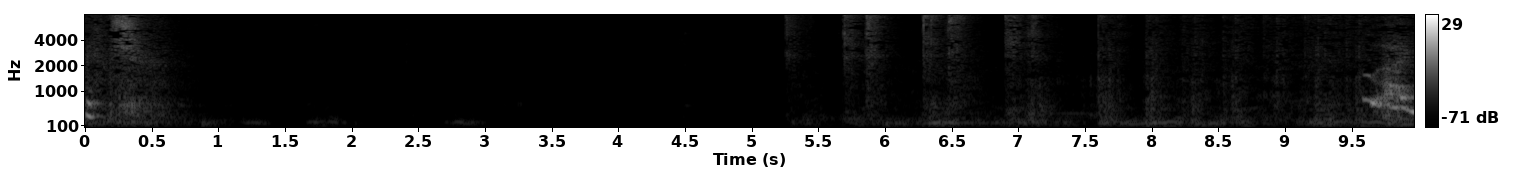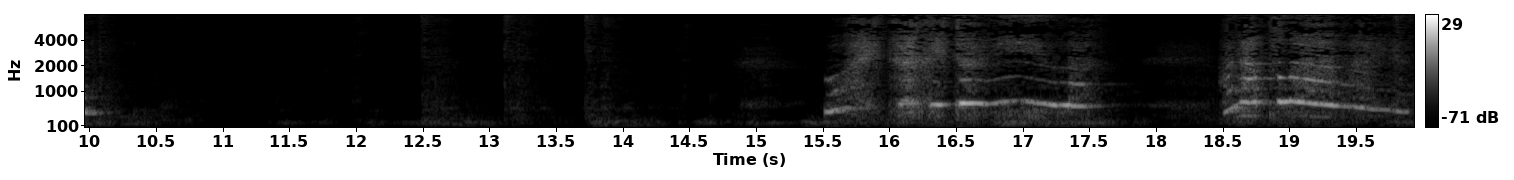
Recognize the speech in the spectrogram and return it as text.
эти. Ай. Ой, как это мило! Она плавает!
